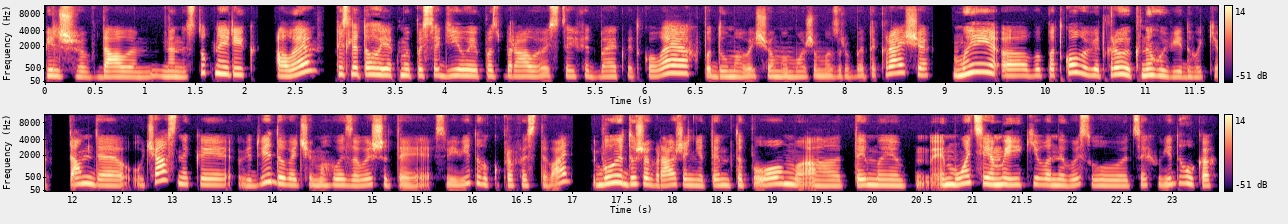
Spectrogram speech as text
більш вдалим на наступний рік. Але після того, як ми посаділи і позбирали ось цей фідбек від колег, подумали, що ми можемо зробити краще. Ми е, випадково відкрили книгу відгуків, там, де учасники, відвідувачі могли залишити свій відгук про фестиваль, і були дуже вражені тим теплом, тими емоціями, які вони висловили у цих відгуках.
